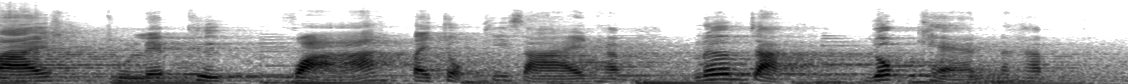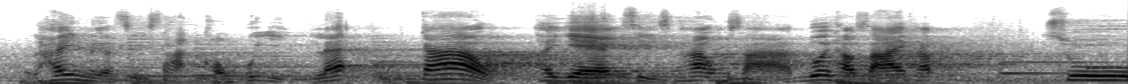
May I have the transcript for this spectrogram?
right to left คือขวาไปจบที่ซ้ายนะครับ เริ่มจากยกแขนนะครับ ให้เหนือศีรษะของผู้หญิงและก้าวทะแยง 45 องศาด้วยเท้าซ้ายครับ two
